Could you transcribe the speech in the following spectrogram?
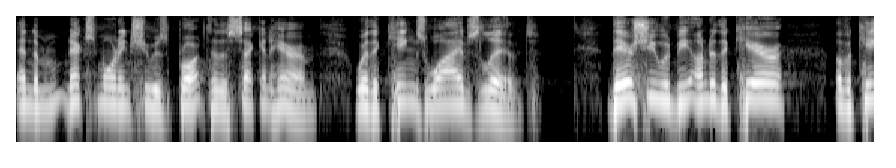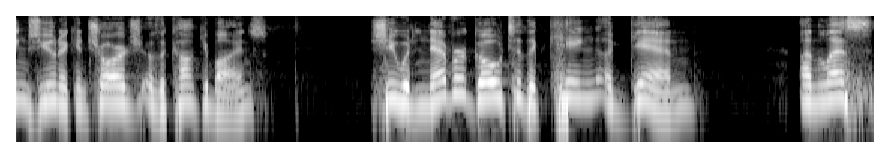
and the next morning, she was brought to the second harem where the king's wives lived. There, she would be under the care of a king's eunuch in charge of the concubines. She would never go to the king again unless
